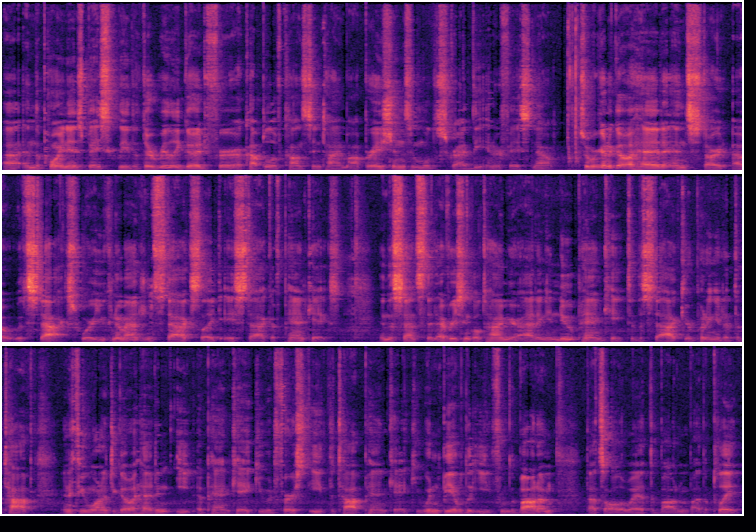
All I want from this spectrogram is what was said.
Uh, and the point is basically that they're really good for a couple of constant time operations, and we'll describe the interface now. So we're going to go ahead and start out with stacks, where you can imagine stacks like a stack of pancakes in the sense that every single time you're adding a new pancake to the stack, you're putting it at the top. And if you wanted to go ahead and eat a pancake, you would first eat the top pancake. You wouldn't be able to eat from the bottom. That's all the way at the bottom by the plate.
